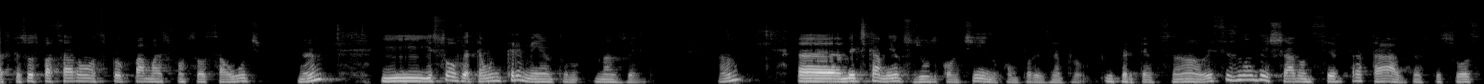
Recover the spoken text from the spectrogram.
as pessoas passaram a se preocupar mais com a sua saúde, né? e isso houve até um incremento nas vendas. Uh, medicamentos de uso contínuo, como por exemplo hipertensão, esses não deixaram de ser tratados. Né? As pessoas,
